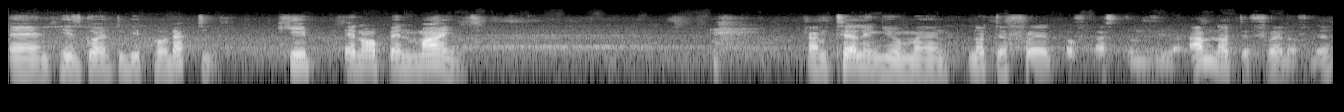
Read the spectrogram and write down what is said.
and he's going to be productive. Keep an open mind. I'm telling you, man, not afraid of Aston Villa. I'm not afraid of them.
